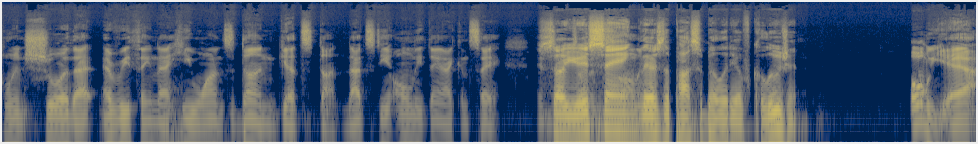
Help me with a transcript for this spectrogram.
to ensure that everything that he wants done gets done. That's the only thing I can say. so you're saying there's a possibility of collusion. Oh yeah.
